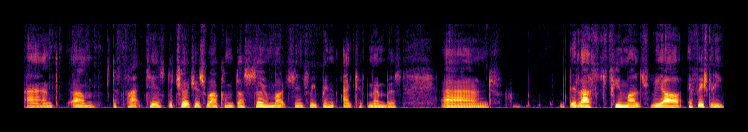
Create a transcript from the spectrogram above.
And um, the fact is, the church has welcomed us so much since we've been active members, and the last few months we are officially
